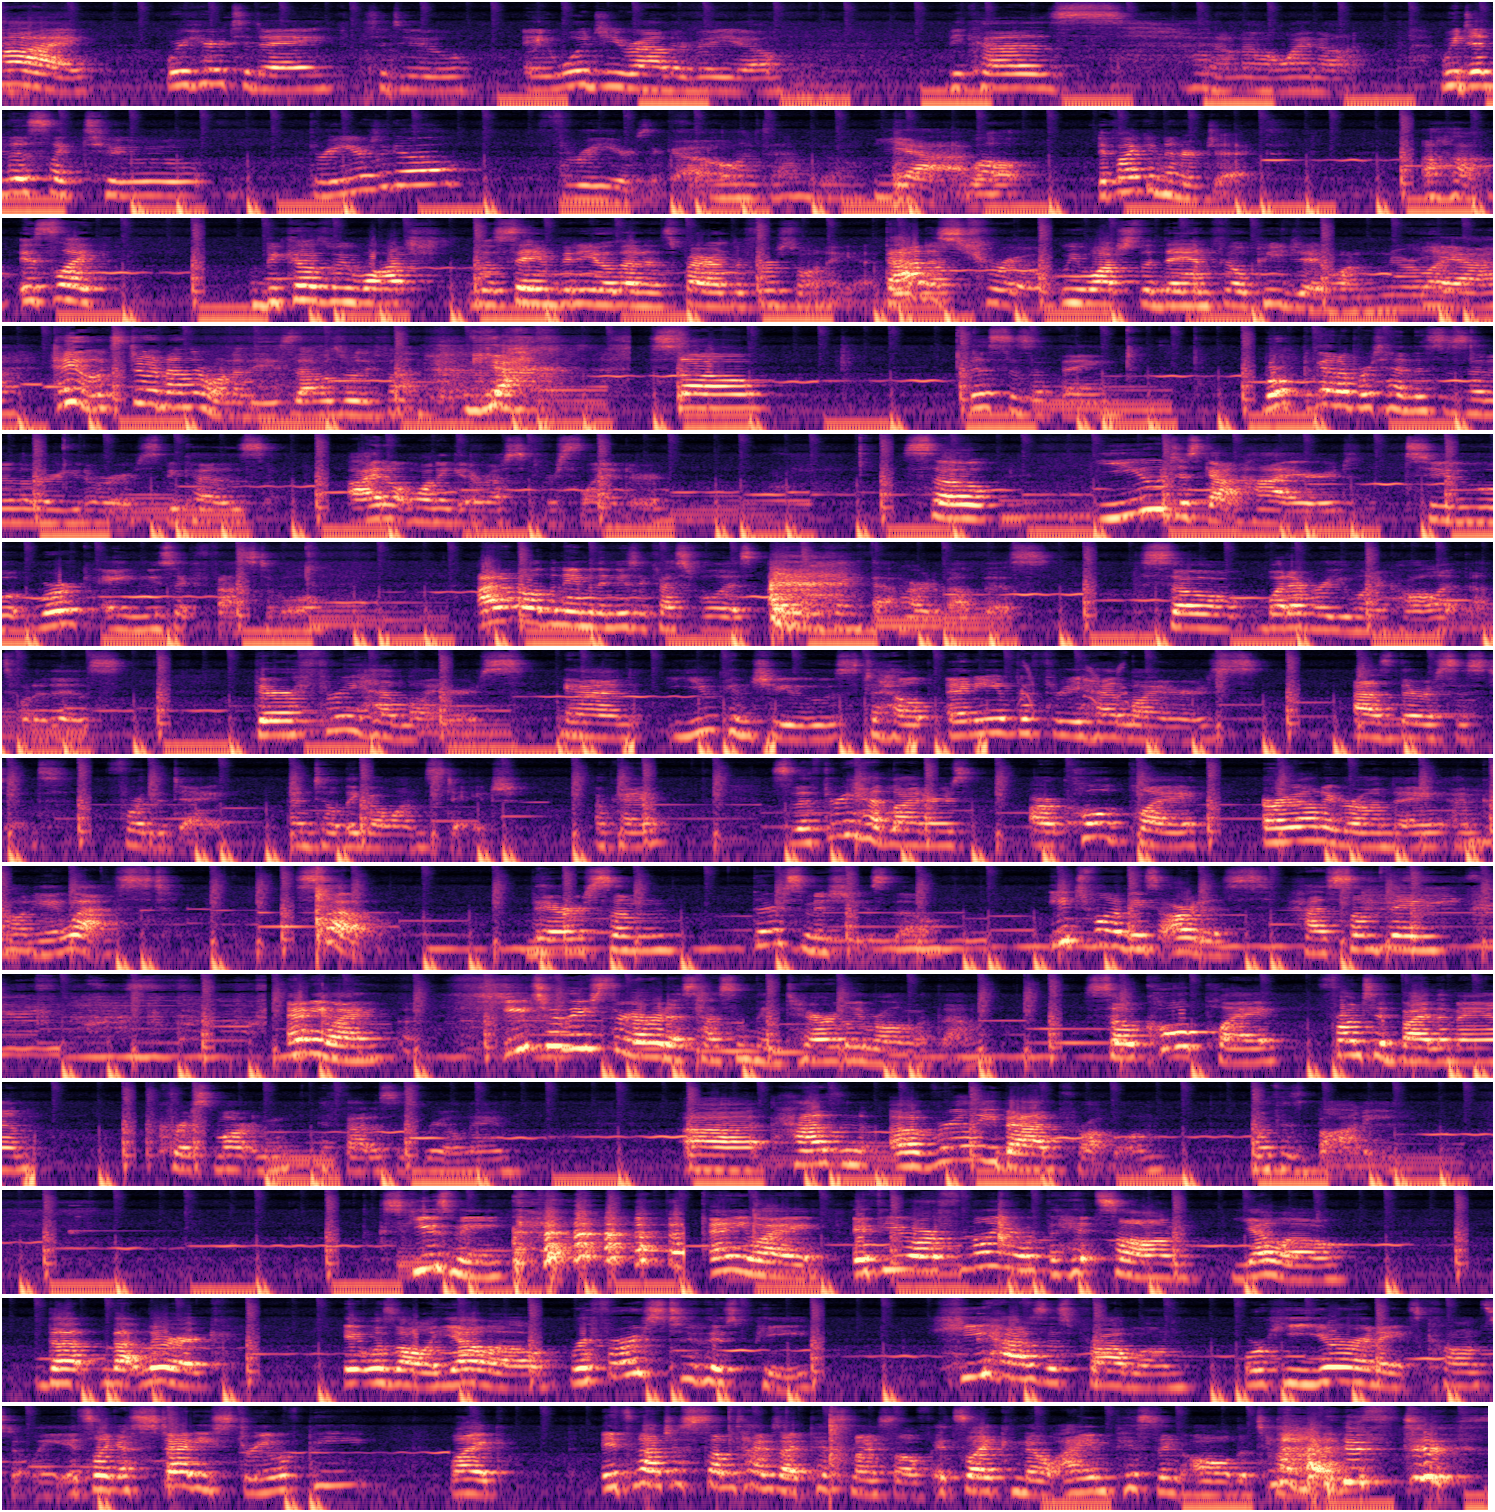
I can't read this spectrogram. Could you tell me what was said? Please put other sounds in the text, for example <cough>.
Hi, we're here today to do a Would You Rather video because I don't know, why not? We did this like two, three years ago? Three years ago. A long time ago. Yeah. Well, if I can interject, Uh huh. it's like because we watched the same video that inspired the first one again. That we is watched, true. We watched the Dan Phil PJ one, and we were like, Yeah. "Hey, let's do another one of these." That was really fun. <laughs> Yeah. So, this is a thing. We're gonna pretend this is in another universe because I don't want to get arrested for slander. So, you just got hired to work a music festival. I don't know what the name of the music festival is. I didn't think that hard about this. So, whatever you want to call it, that's what it is. There are three headliners, and you can choose to help any of the three headliners as their assistant for the day until they go on stage. Okay? So the three headliners are Coldplay, Ariana Grande, and Kanye West. So, there are some there are some issues though. Each one of these artists has something Anyway, each of these three artists has something terribly wrong with them. So Coldplay, fronted by the man Chris Martin, if that is his real name, uh, has an, a really bad problem with his body. Excuse me. <laughs> anyway, if you are familiar with the hit song Yellow, that that lyric, it was all yellow, refers to his pee. He has this problem where he urinates constantly. It's like a steady stream of pee. Like, it's not just sometimes I piss myself. It's like, no, I am pissing all the time. <laughs>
